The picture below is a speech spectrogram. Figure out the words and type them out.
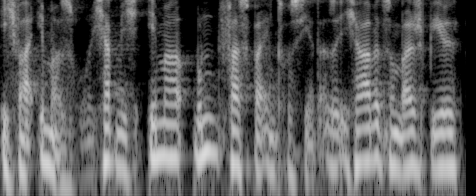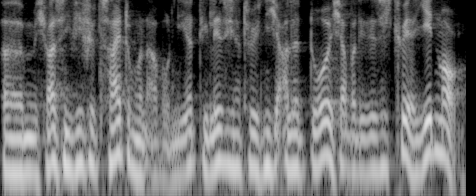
Ich war immer so. Ich habe mich immer unfassbar interessiert. Also ich habe zum Beispiel, ähm, ich weiß nicht, wie viele Zeitungen abonniert. Die lese ich natürlich nicht alle durch, aber die lese ich quer, jeden Morgen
